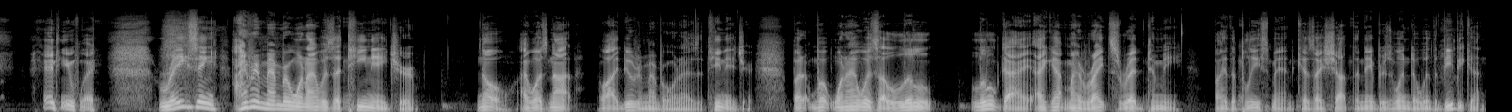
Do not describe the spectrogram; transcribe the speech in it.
anyway, raising. I remember when I was a teenager. No, I was not. Well, I do remember when I was a teenager, but but when I was a little little guy, I got my rights read to me by the policeman because I shot the neighbor's window with a BB gun.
